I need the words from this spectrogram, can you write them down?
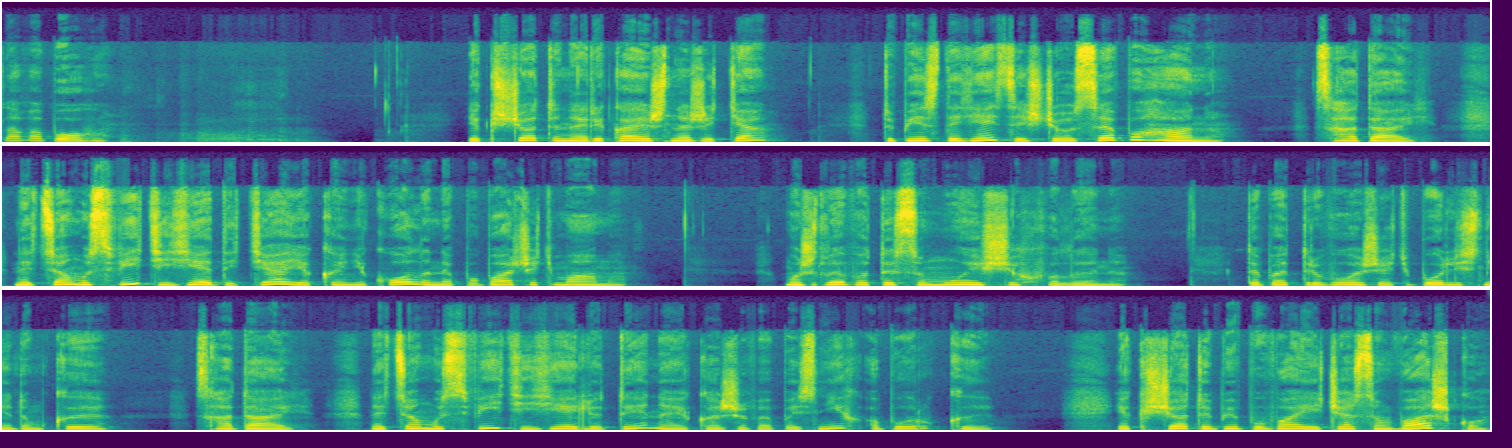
Слава Богу. Якщо ти нарікаєш на життя, тобі здається, що усе погано. Згадай, на цьому світі є дитя, яке ніколи не побачить мама. Можливо, ти сумуєш ще хвилини. Тебе тривожать болісні думки. Згадай, на цьому світі є людина, яка живе без ніг або руки. Якщо тобі буває часом важко,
